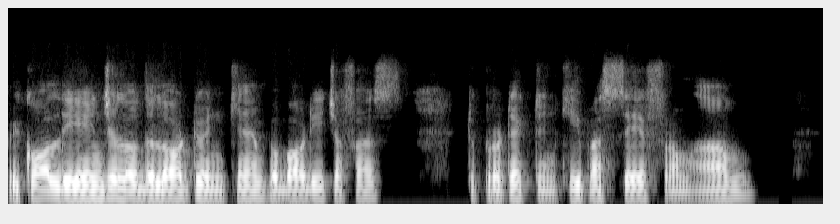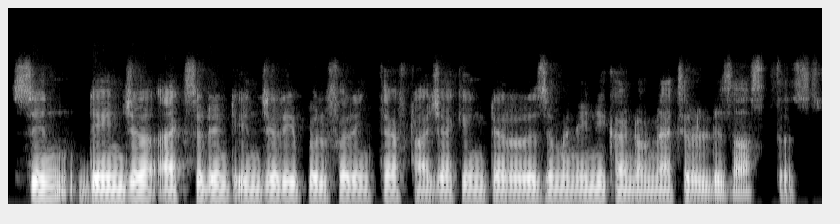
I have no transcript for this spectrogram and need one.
We call the angel of the Lord to encamp about each of us to protect and keep us safe from harm, sin, danger, accident, injury, pilfering, theft, hijacking, terrorism, and any kind of natural disasters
